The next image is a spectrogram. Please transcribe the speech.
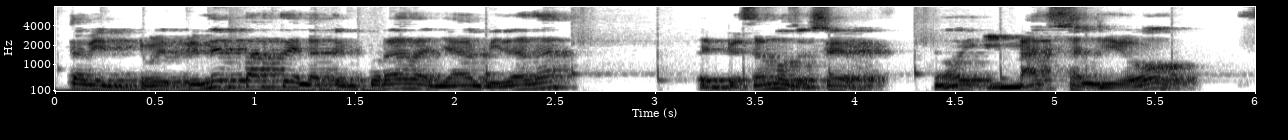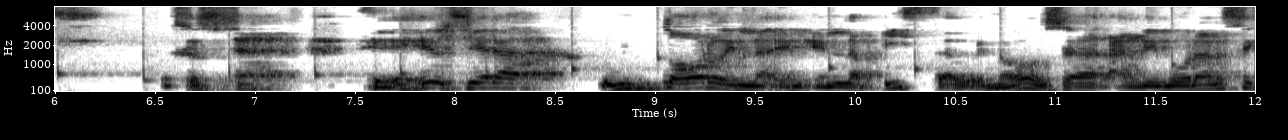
está bien, primer parte de la temporada ya olvidada, empezamos de cero, ¿no? Y Max salió, o sea, él sí era un toro en la, en, la pista, güey, ¿no? O sea, a devorarse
